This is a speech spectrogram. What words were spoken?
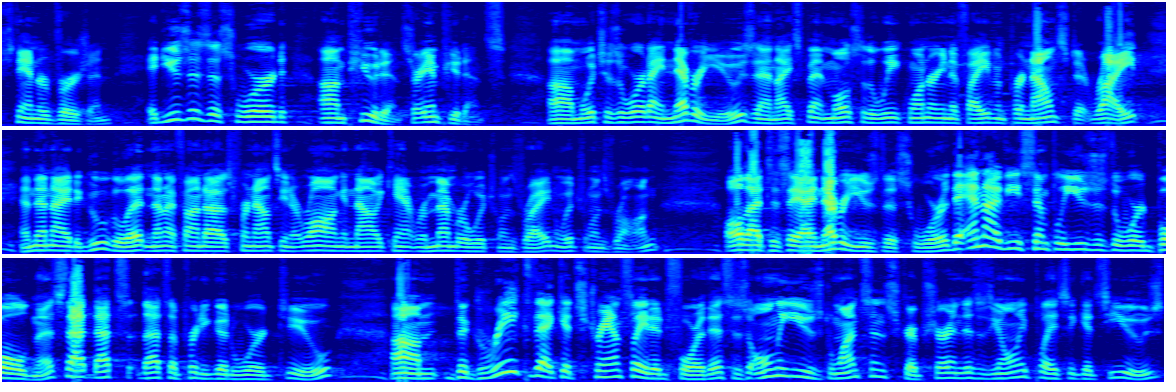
Standard Version, it uses this word um, impudence or impudence, um, which is a word I never use, and I spent most of the week wondering if I even pronounced it right, and then I had to Google it, and then I found out I was pronouncing it wrong, and now I can't remember which one's right and which one's wrong. All that to say, I never use this word. The NIV simply uses the word boldness. That, that's, that's a pretty good word, too. Um, the Greek that gets translated for this is only used once in Scripture, and this is the only place it gets used.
